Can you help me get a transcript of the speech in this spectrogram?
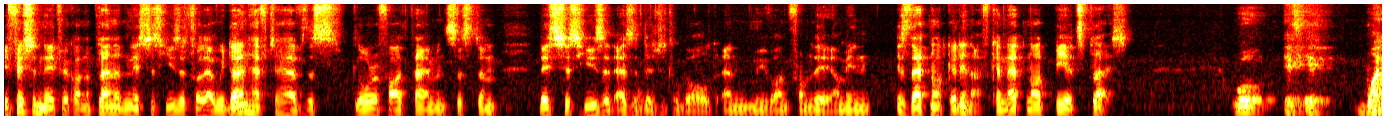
efficient network on the planet, and let's just use it for that. We don't have to have this glorified payment system. Let's just use it as a digital gold and move on from there. I mean, is that not good enough? Can that not be its place? Well, if, if one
